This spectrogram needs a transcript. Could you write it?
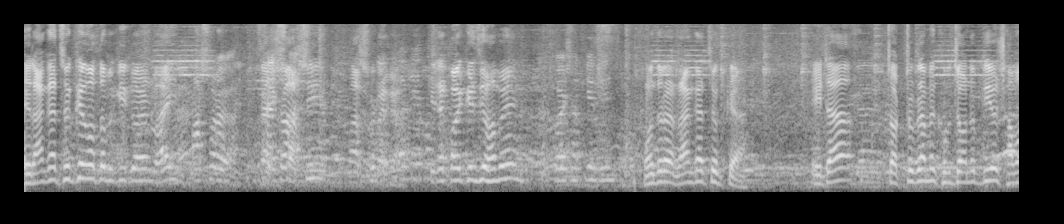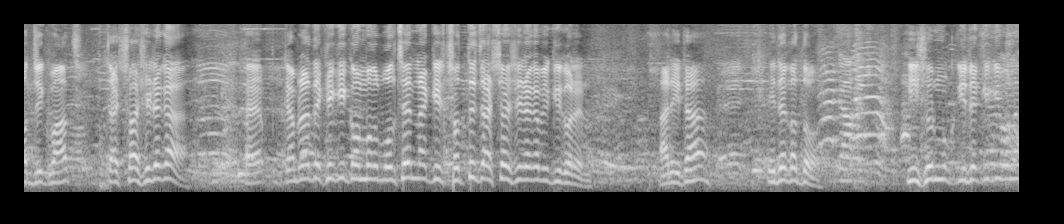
এই রাঙা চোখে কত বিক্রি করেন ভাই? পাঁচশো টাকা। চারশো আশি? পাঁচশো টাকা। এটা কয় কেজি হবে? কেজি। বন্ধুরা রাঙ্গা চোখা এটা চট্টগ্রামে খুব জনপ্রিয় সামুদ্রিক মাছ। চারশো আশি টাকা? ক্যামেরা দেখে কি কম বলছেন নাকি সত্যি চারশো আশি টাকা বিক্রি করেন? আর এটা? এটা কত? কি সুরমা এটা কি কি বলে?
